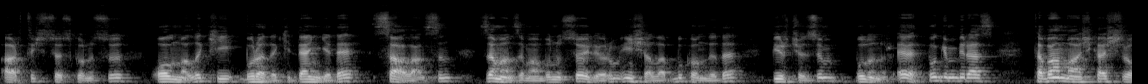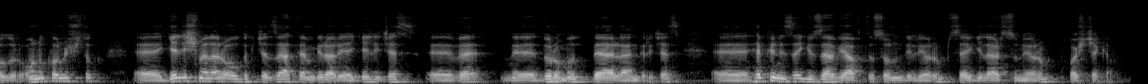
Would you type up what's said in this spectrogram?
artış söz konusu olmalı ki buradaki dengede sağlansın. Zaman zaman bunu söylüyorum. İnşallah bu konuda da bir çözüm bulunur. Evet bugün biraz taban maaş kaç lira olur onu konuştuk. Ee, gelişmeler oldukça zaten bir araya geleceğiz e, ve e, durumu değerlendireceğiz. E, hepinize güzel bir hafta sonu diliyorum. Sevgiler sunuyorum. Hoşçakalın.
